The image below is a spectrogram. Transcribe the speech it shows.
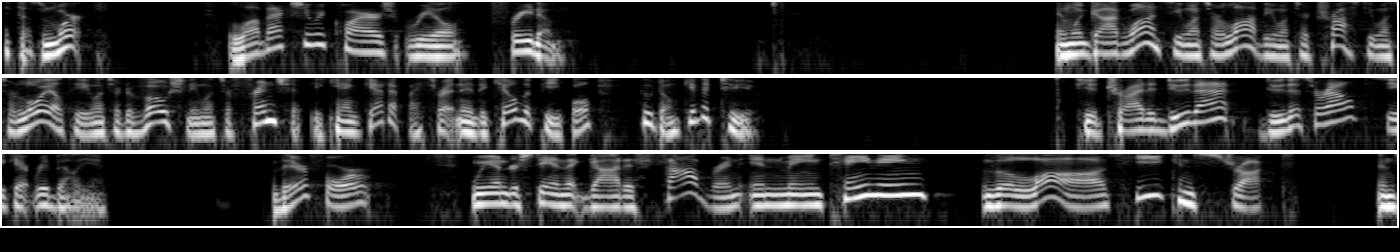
It doesn't work. Love actually requires real freedom. And what God wants, He wants our love, He wants our trust, He wants our loyalty, He wants our devotion, He wants our friendship. You can't get it by threatening to kill the people who don't give it to you. If you try to do that, do this or else, you get rebellion. Therefore, we understand that God is sovereign in maintaining the laws He construct and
